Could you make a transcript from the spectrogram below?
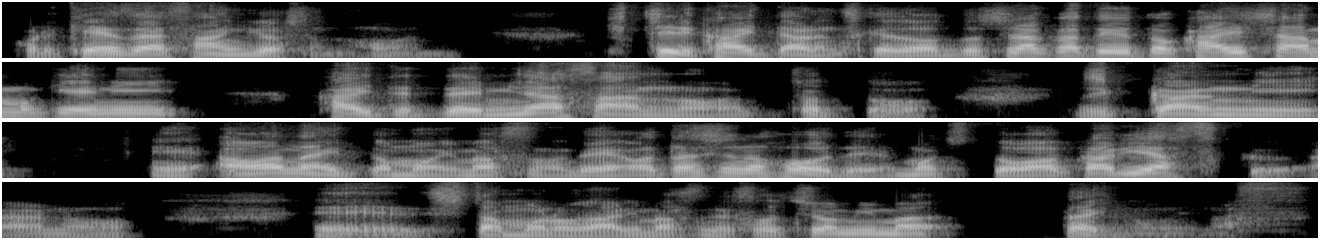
これ経済産業省の方にきっちり書いてあるんですけどどちらかというと会社向けに書いてて皆さんのちょっと実感に合わないと思いますので私の方でもうちょっと分かりやすくあの、え、したものがありますのでそっちを見またいと思います。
